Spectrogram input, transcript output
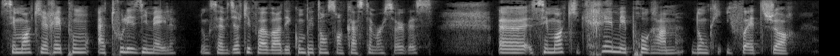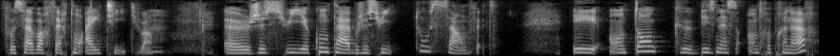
C'est moi qui réponds à tous les emails. Donc ça veut dire qu'il faut avoir des compétences en customer service. Euh, c'est moi qui crée mes programmes. Donc il faut être genre, faut savoir faire ton IT, tu vois. Euh, je suis comptable, je suis tout ça en fait. Et en tant que business entrepreneur,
